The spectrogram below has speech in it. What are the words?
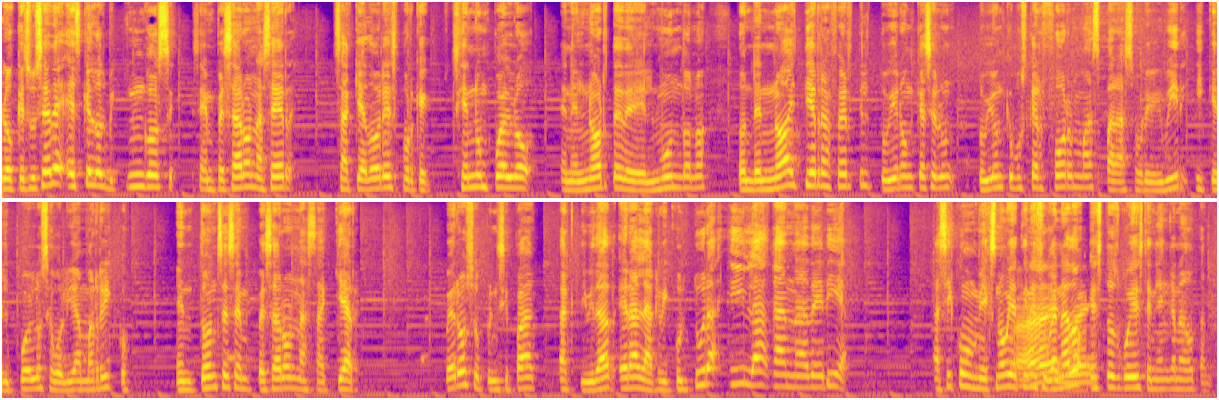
Lo que sucede es que los vikingos se- empezaron a ser saqueadores porque siendo un pueblo en el norte del mundo, ¿no? Donde no hay tierra fértil, tuvieron que hacer un, tuvieron que buscar formas para sobrevivir y que el pueblo se volvía más rico. Entonces empezaron a saquear. Pero su principal actividad era la agricultura y la ganadería. Así como mi exnovia tiene su ganado, estos güeyes tenían ganado también.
